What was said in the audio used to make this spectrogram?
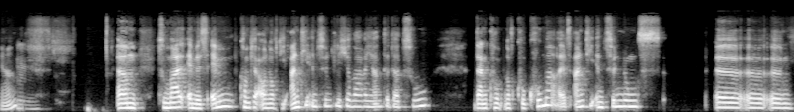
Ja? Mhm. Ähm, zumal MSM kommt ja auch noch die antientzündliche Variante dazu. Dann kommt noch Kurkuma als Antientzündungs äh, äh, ähm,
